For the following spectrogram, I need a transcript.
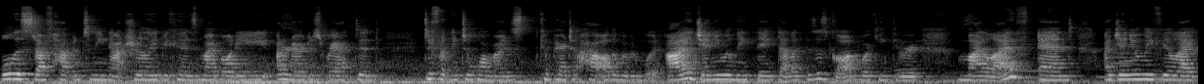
all this stuff happened to me naturally because my body, I don't know, just reacted differently to hormones compared to how other women would. I genuinely think that like this is God working through my life and I genuinely feel like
